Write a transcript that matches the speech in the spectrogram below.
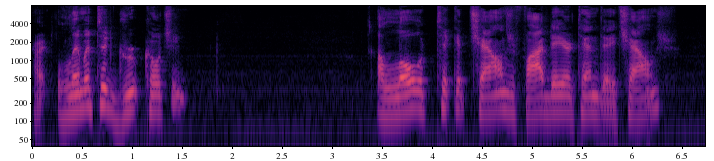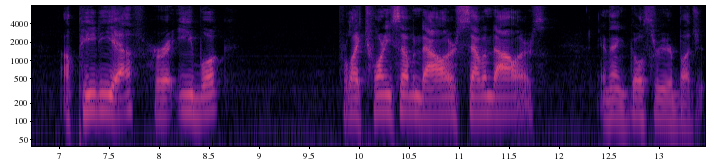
Right? Limited group coaching. A low ticket challenge, a five day or 10 day challenge. A PDF or an ebook for like $27, $7 and then go through your budget.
